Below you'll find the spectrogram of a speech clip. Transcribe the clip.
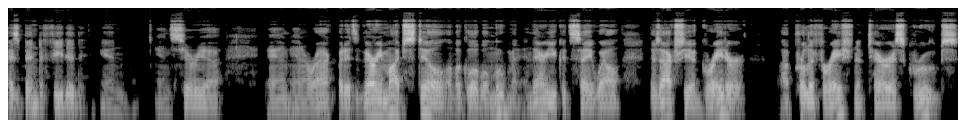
has been defeated in in Syria and in Iraq, but it's very much still of a global movement. And there you could say, well, there's actually a greater uh, proliferation of terrorist groups,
